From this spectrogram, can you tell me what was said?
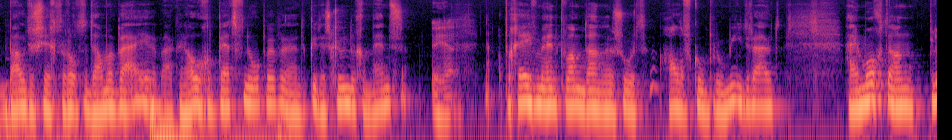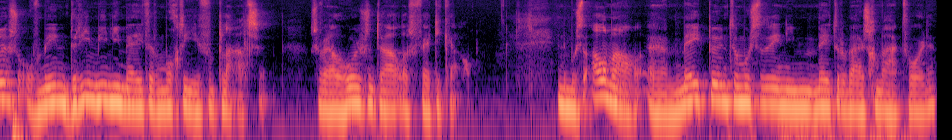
Bouter zegt Rotterdam erbij, waar ik een hoge pet van op heb. En deskundige mensen. Ja. Nou, op een gegeven moment kwam dan een soort half compromis eruit. Hij mocht dan plus of min 3 mm mocht hij verplaatsen. Zowel horizontaal als verticaal. En er moesten allemaal uh, meetpunten moesten er in die metrobuis gemaakt worden.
